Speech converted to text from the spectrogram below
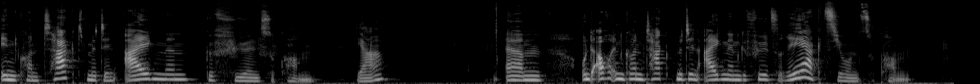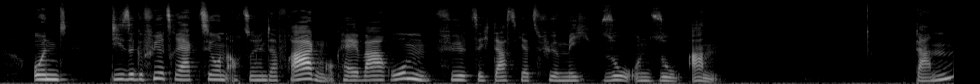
In Kontakt mit den eigenen Gefühlen zu kommen. Ja, ähm, und auch in Kontakt mit den eigenen Gefühlsreaktionen zu kommen. Und diese Gefühlsreaktionen auch zu hinterfragen, okay, warum fühlt sich das jetzt für mich so und so an? Dann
